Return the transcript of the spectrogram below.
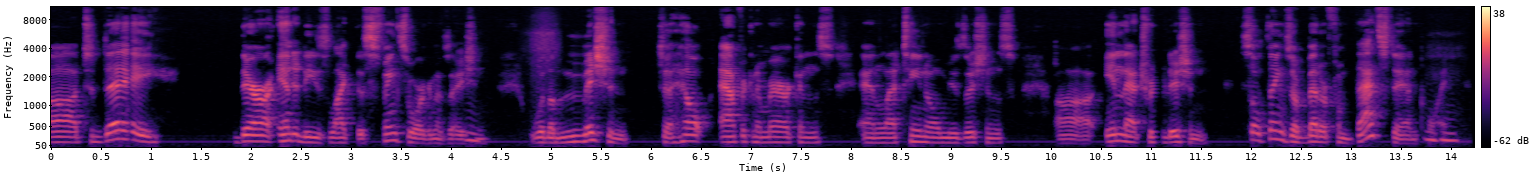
uh, today, there are entities like the Sphinx organization mm. with a mission to help African Americans and Latino musicians uh, in that tradition. So things are better from that standpoint. Mm-hmm.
